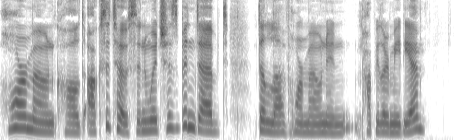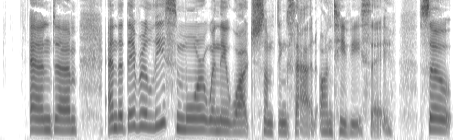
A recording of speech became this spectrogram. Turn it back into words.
hormone called oxytocin, which has been dubbed the love hormone in popular media and um, and that they release more when they watch something sad on TV, say. So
